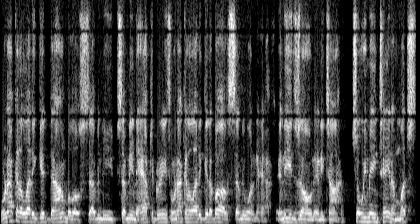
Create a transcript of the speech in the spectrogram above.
We're not going to let it get down below 70, 70 and a half degrees. We're not going to let it get above 71 and a half, any zone, anytime. So we maintain a much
